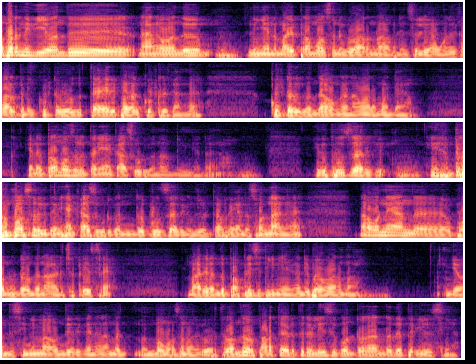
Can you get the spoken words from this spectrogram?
அபர்நிதியை வந்து நாங்கள் வந்து நீங்கள் இந்த மாதிரி ப்ரமோஷனுக்கு வரணும் அப்படின்னு சொல்லி அவங்களுக்கு கால் பண்ணி கூப்பிட்ட போது தயாரிப்பாளர் கூப்பிட்ருக்காங்க கூப்பிட்டதுக்கு வந்து அவங்க நான் வரமாட்டேன். எனக்கு ப்ரமோஷனுக்கு தனியாக காசு கொடுக்கணும் அப்படின்னு கேட்டாங்க. இது புதுசாக இருக்குது ப்ரமோஷனுக்கு தனியாக காசு கொடுக்கணுன்ற புதுசாக இருக்குன்னு சொல்லிட்டு அப்புறம் என்கிட்ட சொன்னாங்க. நான் உடனே அந்த பொண்ணுகிட்ட வந்து நான் அடித்து பேசுகிறேன் இந்த மாதிரி வந்து பப்ளிசிட்டிக்கு நீங்கள் கண்டிப்பாக வரணும். இங்கே வந்து சினிமா வந்து இருக்க நிலைமை ரொம்ப மோசமாக இருக்குது ஒருத்தர் வந்து ஒரு படத்தை எடுத்து ரிலீஸுக்கு கொண்டு வரான்றது பெரிய விஷயம்.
